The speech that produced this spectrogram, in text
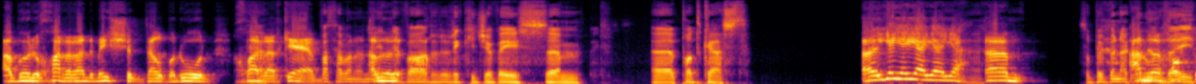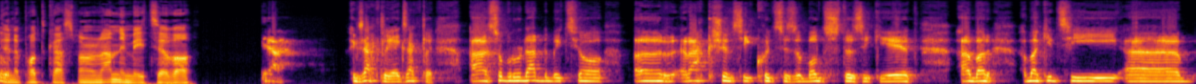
a maen nhw'n chwarae'r animation fel maen nhw'n chwarae'r yeah. gêm. Fatha maen nhw'n neud efo'r Ricky Gervais um, uh, podcast. Uh, ie, ie, ie, ie, ie. Um, so be bynnag nhw'n ddeud hollol... yn y podcast, maen nhw'n animatio fo. Ie, yeah, exactly, exactly. A uh, so maen nhw'n animatio yr, yr action sequences y monsters i gyd, a mae ma gen ti um,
